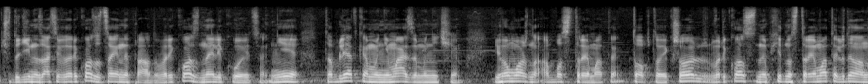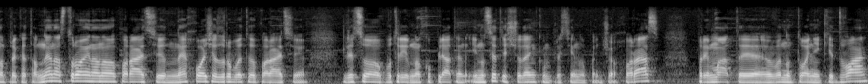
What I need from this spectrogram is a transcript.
чудодійний засіб варикозу, це і неправда. Варикоз не лікується ні таблетками, ні мазями, нічим. Його можна або стримати. Тобто, якщо варикоз необхідно стримати, людина, наприклад, там не настроєна на операцію, не хоче зробити операцію. Для цього потрібно купляти і носити щодень компресійну панчоху. Раз, приймати венотоніки два.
